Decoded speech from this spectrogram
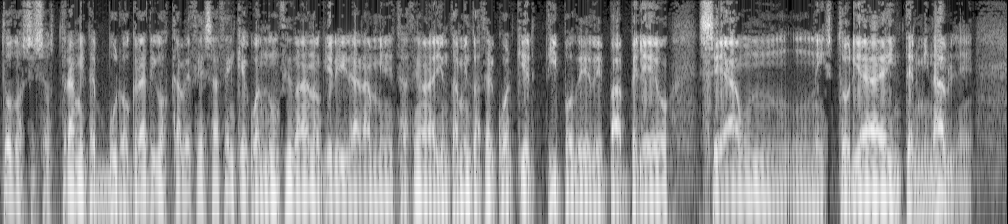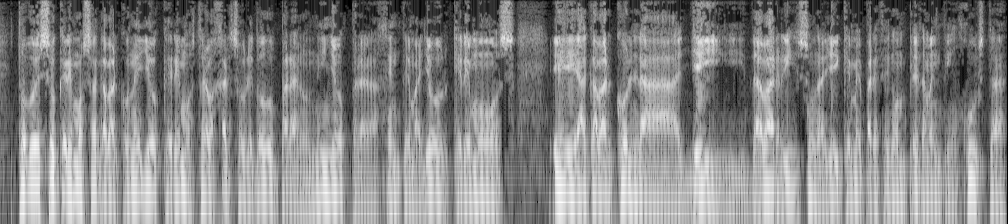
todos esos trámites burocráticos que a veces hacen que cuando un ciudadano quiere ir a la administración, al ayuntamiento a hacer cualquier tipo de, de papeleo, sea un, una historia interminable. Todo eso queremos acabar con ello, queremos trabajar sobre todo para los niños, para la gente mayor, queremos eh, acabar con la ley Davarris, una ley que me parece completamente injusta.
